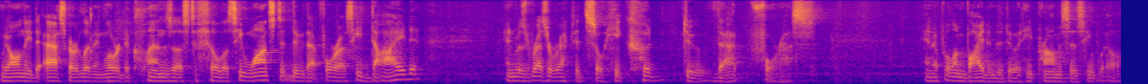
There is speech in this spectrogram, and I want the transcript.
We all need to ask our living Lord to cleanse us, to fill us. He wants to do that for us. He died and was resurrected so he could do that for us. And if we'll invite him to do it, he promises he will.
